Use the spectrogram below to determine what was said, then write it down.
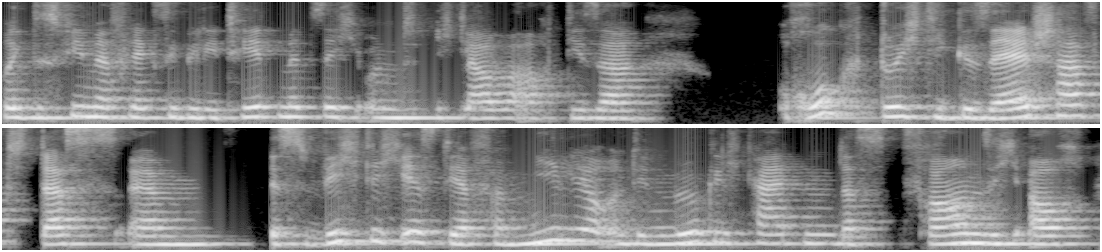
bringt es viel mehr Flexibilität mit sich und ich glaube auch dieser Ruck durch die Gesellschaft, dass ähm, es wichtig ist, der Familie und den Möglichkeiten, dass Frauen sich auch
